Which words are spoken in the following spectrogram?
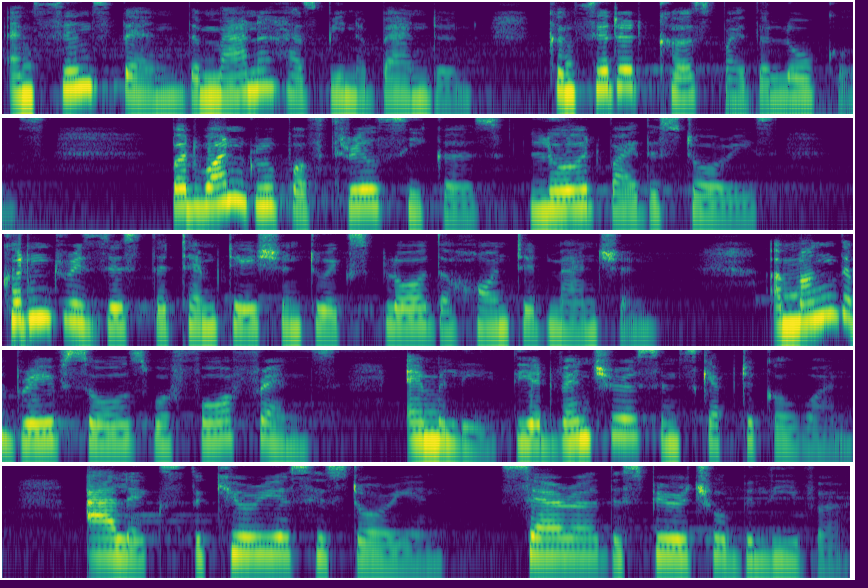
and since then the manor has been abandoned, considered cursed by the locals. But one group of thrill seekers, lured by the stories, couldn't resist the temptation to explore the haunted mansion. Among the brave souls were four friends Emily, the adventurous and skeptical one, Alex, the curious historian, Sarah, the spiritual believer,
